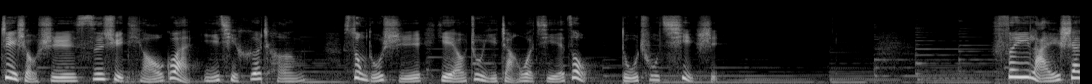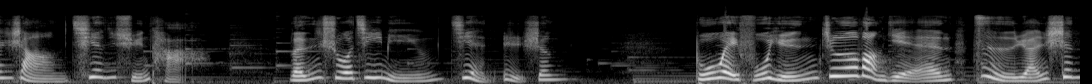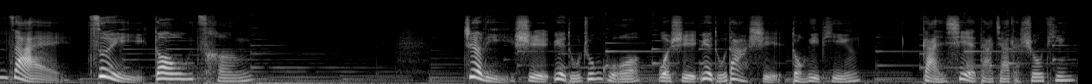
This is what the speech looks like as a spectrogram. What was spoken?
这首诗思绪条贯，一气呵成，诵读时也要注意掌握节奏，读出气势。飞来山上千寻塔，闻说鸡鸣见日升。不畏浮云遮望眼，自缘身在最高层。这里是阅读中国，我是阅读大使董丽萍，感谢大家的收听。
